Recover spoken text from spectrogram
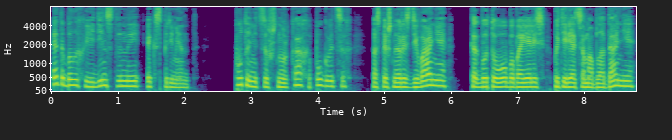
Это был их единственный эксперимент. Путаница в шнурках и пуговицах, поспешное раздевание, как будто оба боялись потерять самообладание.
